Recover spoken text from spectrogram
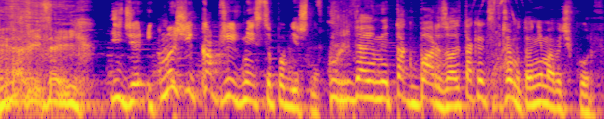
Nienawidzę ich. Idzie i musi kopić w miejscu publicznym. Wkurwiają mnie tak bardzo, ale tak jak... Czemu to nie ma być wkurw?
